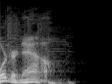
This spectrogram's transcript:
Order now.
